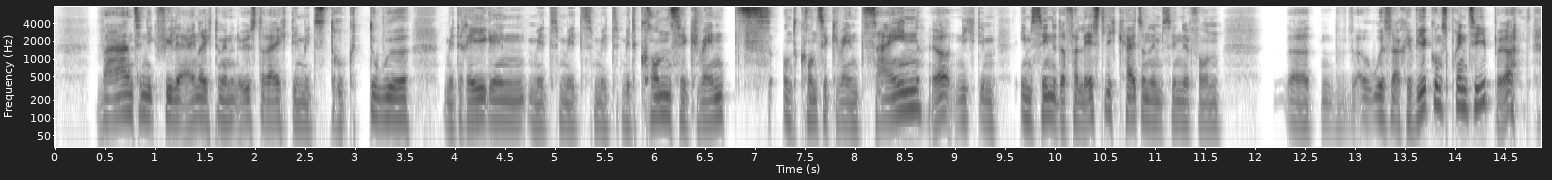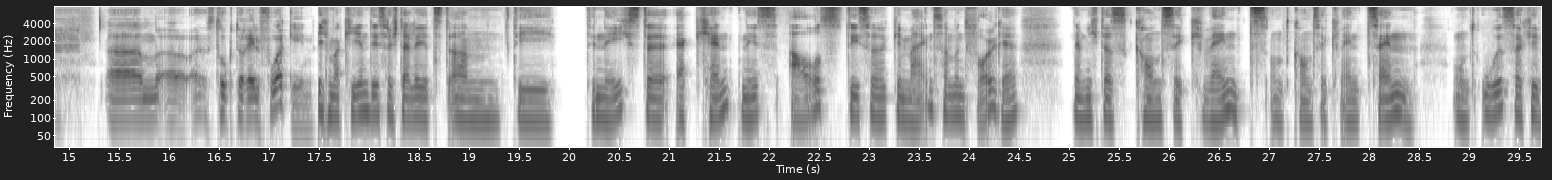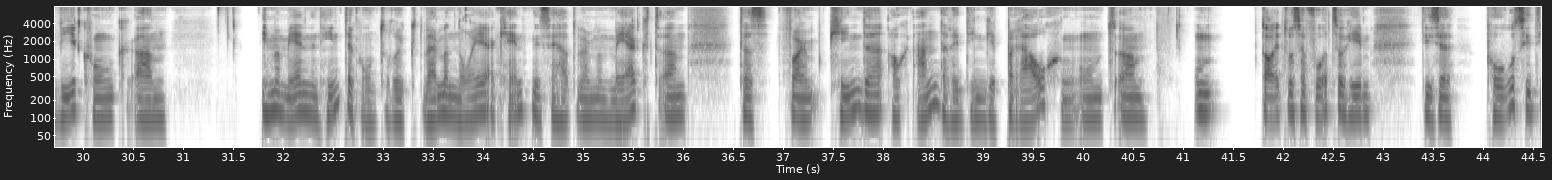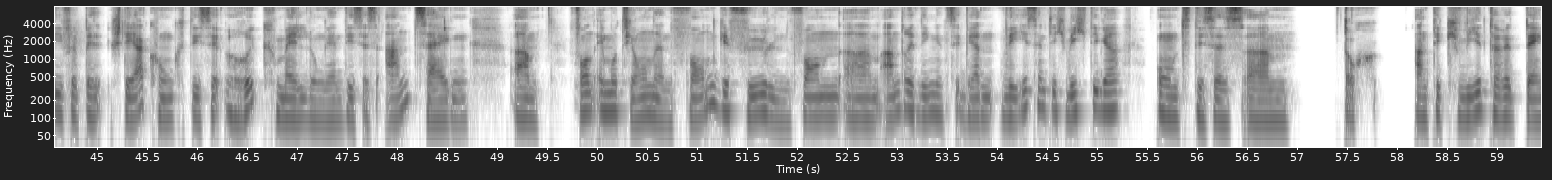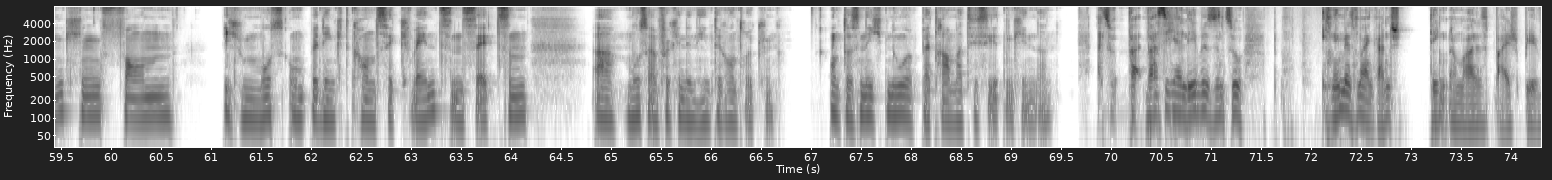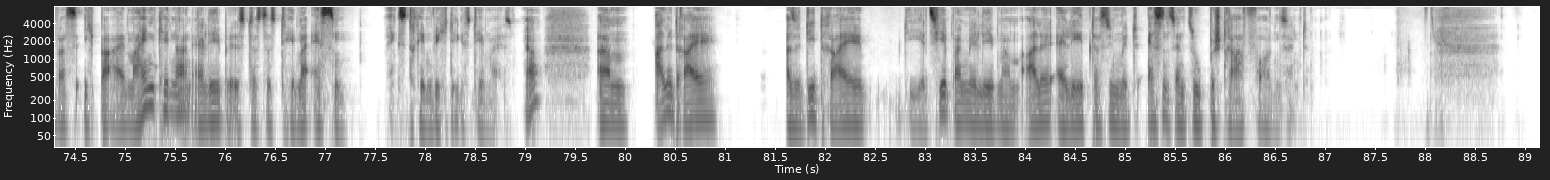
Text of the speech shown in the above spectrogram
wahnsinnig viele Einrichtungen in Österreich, die mit Struktur, mit Regeln, mit, mit, mit, mit Konsequenz und Konsequentsein, ja, nicht im, im Sinne der Verlässlichkeit, sondern im Sinne von äh, Ursache-Wirkungsprinzip, ja, ähm, äh, strukturell vorgehen. Ich markiere an dieser Stelle jetzt ähm, die, die nächste Erkenntnis aus dieser gemeinsamen Folge, nämlich dass Konsequenz und Konsequenzen und Ursache-Wirkung ähm, immer mehr in den Hintergrund rückt, weil man neue Erkenntnisse hat, weil man merkt, ähm, dass vor allem Kinder auch andere Dinge brauchen. Und ähm, um da etwas hervorzuheben, diese positive Bestärkung, diese Rückmeldungen, dieses Anzeigen ähm, von Emotionen, von Gefühlen, von ähm, anderen Dingen, sie werden wesentlich wichtiger und dieses ähm, doch antiquiertere Denken von ich muss unbedingt Konsequenzen setzen, äh, muss einfach in den Hintergrund rücken. Und das nicht nur bei traumatisierten Kindern. Also was ich erlebe, sind so, ich nehme jetzt mal ein ganz stinknormales Beispiel. Was ich bei all meinen Kindern erlebe, ist, dass das Thema Essen ein extrem wichtiges Thema ist. Ja? Ähm, alle drei, also die drei, die jetzt hier bei mir leben, haben alle erlebt, dass sie mit Essensentzug bestraft worden sind.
